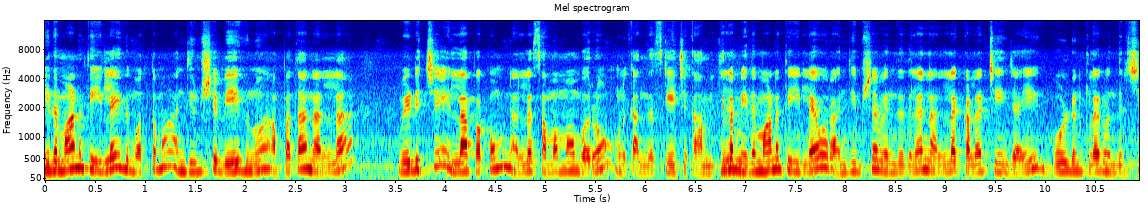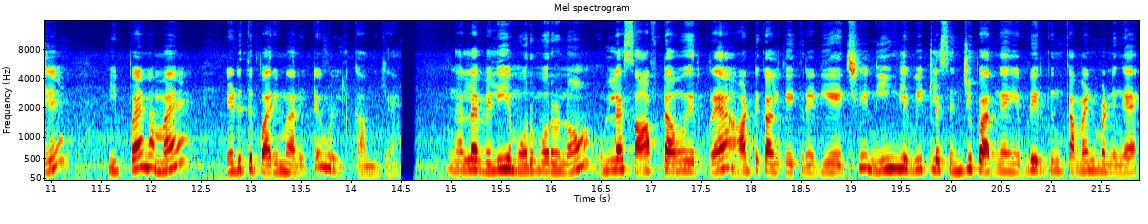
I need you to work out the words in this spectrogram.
மிதமான தீயில் இது மொத்தமாக அஞ்சு நிமிஷம் வேகணும். அப்போ தான் நல்லா வெடித்து எல்லா பக்கமும் நல்லா சமமாக வரும். உங்களுக்கு அந்த ஸ்டேஜை காமிக்கலாம் மிதமான தீயில் ஒரு அஞ்சு நிமிஷம் வெந்ததில் நல்லா கலர் சேஞ்ச் ஆகி கோல்டன் கலர் வந்துருச்சு. இப்போ நம்ம எடுத்து பரிமாறிட்டு உங்களுக்கு காமிக்கிறேன். நல்லா வெளியே மொறு மொறுனும் உள்ளே சாஃப்டாகவும் இருக்கிற ஆட்டுக்கால் கேக் ரெடி ஆயிடுச்சு. நீங்களே வீட்டில் செஞ்சு பாருங்கள் எப்படி இருக்குன்னு கமெண்ட் பண்ணுங்கள்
